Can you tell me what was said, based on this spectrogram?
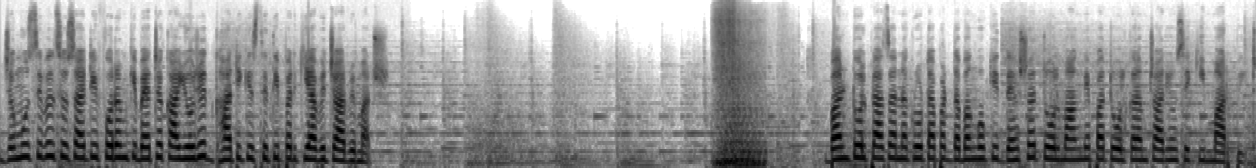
Jammu civil society forum की बैठक आयोजित, घाटी की स्थिति पर किया विचार विमर्श। बंद टोल प्लाजा नगरोटा पर दबंगों की दहशत, टोल मांगने पर टोल कर्मचारियों से की मारपीट।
